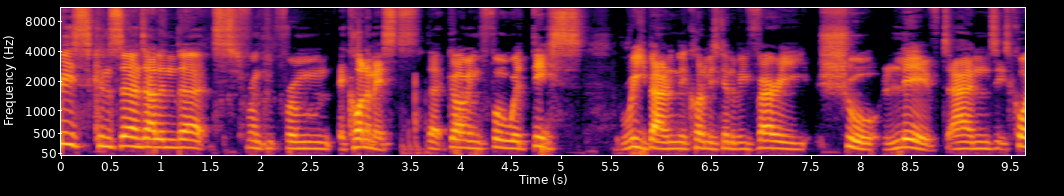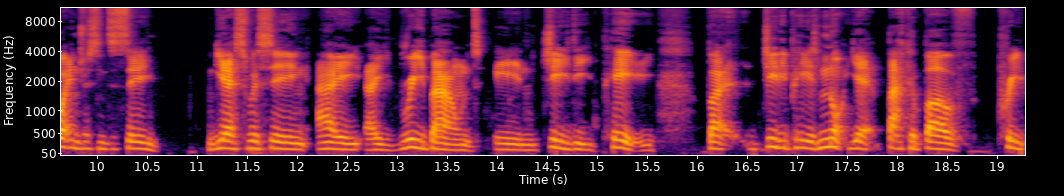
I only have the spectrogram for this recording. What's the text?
is concerns, Alan, that from from economists that going forward, this rebound in the economy is going to be very short lived, and it's quite interesting to see yes, we're seeing a, a rebound in GDP, but GDP is not yet back above pre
